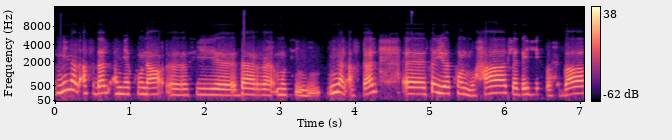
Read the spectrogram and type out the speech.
من الأفضل أن يكون آه، في دار مسنين من الأفضل آه، سيكون محاط لديه صحبة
